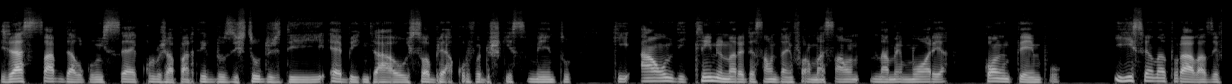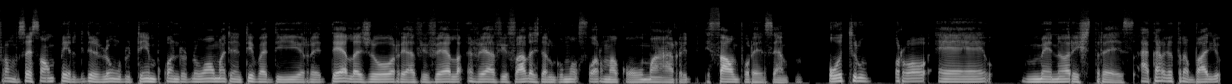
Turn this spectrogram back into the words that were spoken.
já se sabe de alguns séculos, a partir dos estudos de Ebbinghaus sobre a curva do esquecimento, que há um declínio na retenção da informação na memória com o tempo. E isso é natural, as informações são perdidas ao longo do tempo quando não há uma tentativa de retê-las ou reavivá-las de alguma forma com uma repetição, por exemplo. Outro pró é menor estresse. A carga de trabalho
